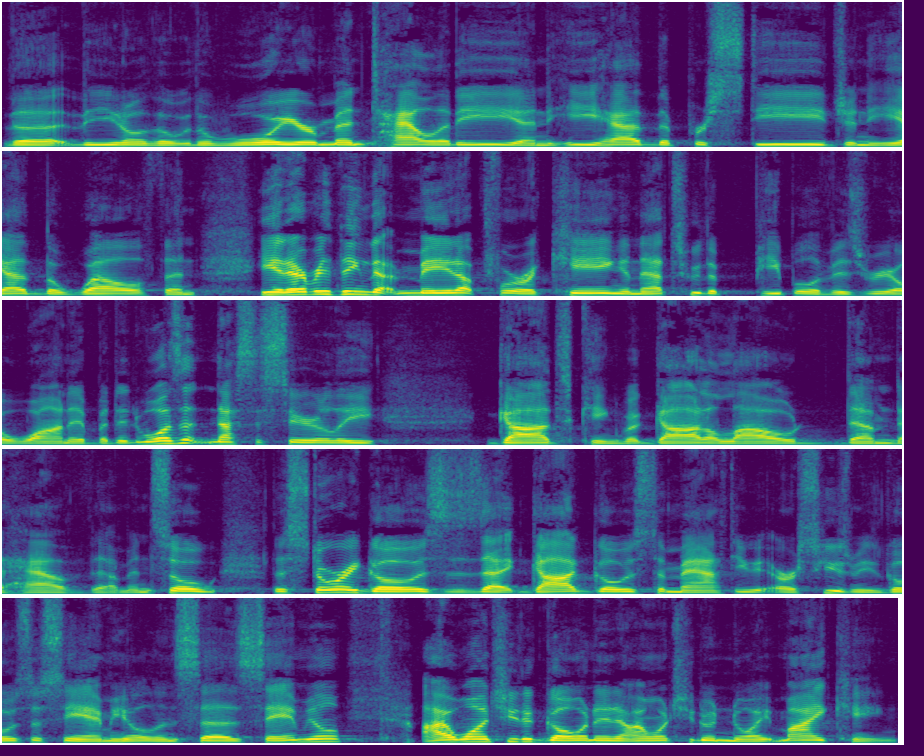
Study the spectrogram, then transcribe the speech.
the, the you know, the, the warrior mentality, and he had the prestige, and he had the wealth, and he had everything that made up for a king, and that's who the people of Israel wanted. But it wasn't necessarily God's king, but God allowed them to have them. And so the story goes is that God goes to Matthew, or excuse me, goes to Samuel and says, Samuel, I want you to go in and I want you to anoint my king.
